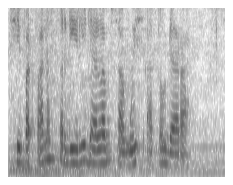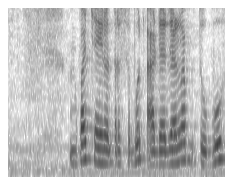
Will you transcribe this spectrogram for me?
sifat panas terdiri dalam sanguis atau darah. Empat cairan tersebut ada dalam tubuh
